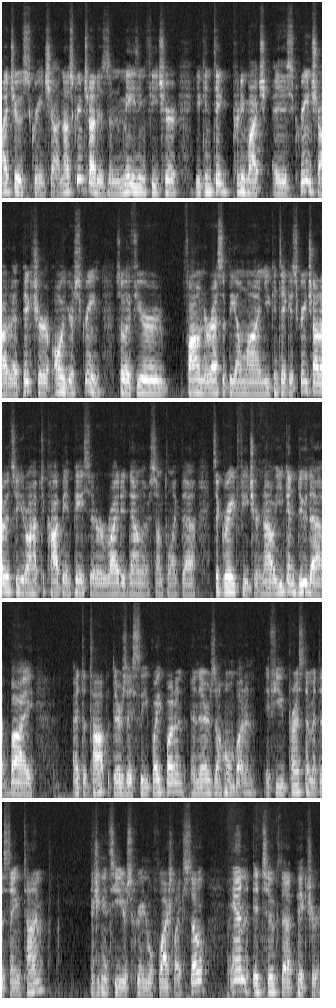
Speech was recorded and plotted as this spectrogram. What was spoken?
I chose screenshot. Now, screenshot is an amazing feature. You can take pretty much a screenshot, a picture, of your screen. So if you're found a recipe online, you can take a screenshot of it so you don't have to copy and paste it or write it down or something like that. It's a great feature. Now, you can do that by at the top, there's a sleep wake button and there's a home button. If you press them at the same time, as you can see, your screen will flash like so, and it took that picture.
